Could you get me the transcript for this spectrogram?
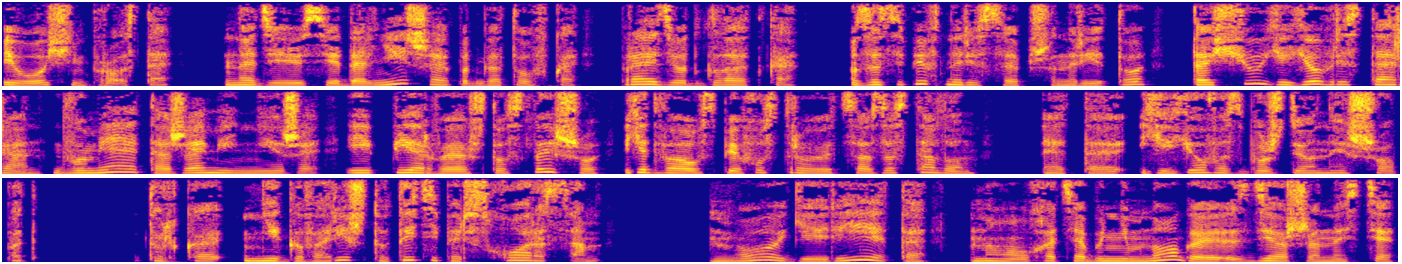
И очень просто. Надеюсь, и дальнейшая подготовка пройдет гладко. Зацепив на ресепшн Риту, тащу ее в ресторан двумя этажами ниже, и первое, что слышу, едва успев устроиться за столом, это ее возбужденный шепот. Только не говори, что ты теперь с Хоросом. Боги, Рита, ну, хотя бы немного сдержанности.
